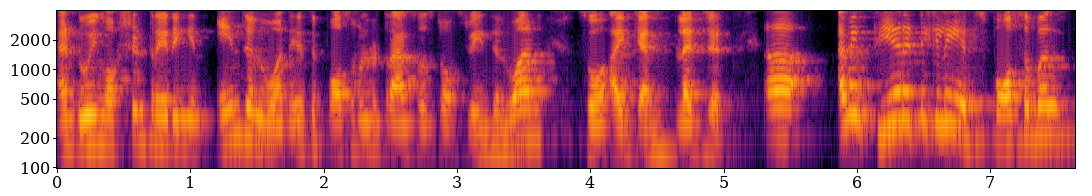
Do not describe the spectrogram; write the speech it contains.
and doing option trading in Angel One. Is it possible to transfer stocks to Angel One so I can pledge it? Uh, I mean, theoretically, it's possible.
